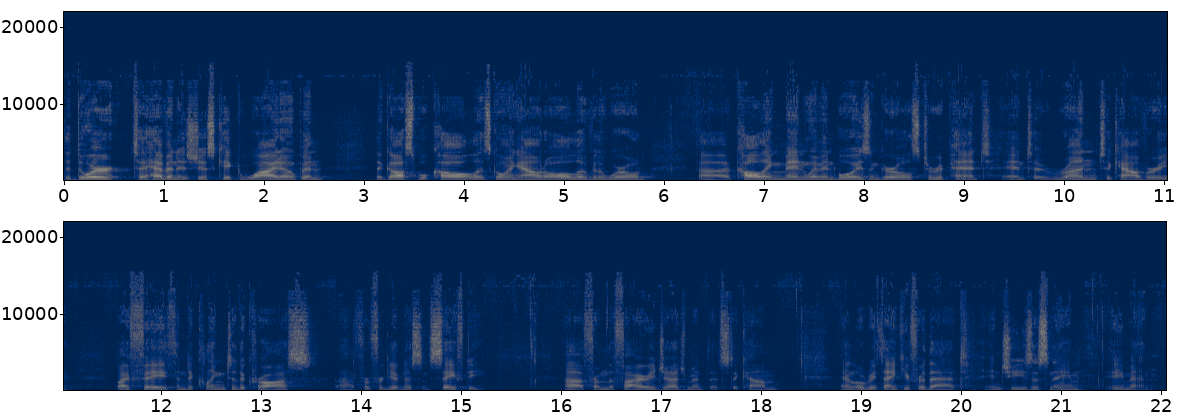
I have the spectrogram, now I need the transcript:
the door to heaven is just kicked wide open. The gospel call is going out all over the world, uh, calling men, women, boys, and girls to repent and to run to Calvary by faith and to cling to the cross uh, for forgiveness and safety uh, from the fiery judgment that's to come. And Lord, we thank you for that. In Jesus' name, amen.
